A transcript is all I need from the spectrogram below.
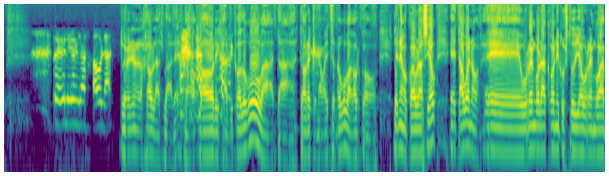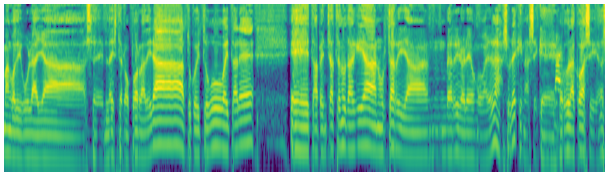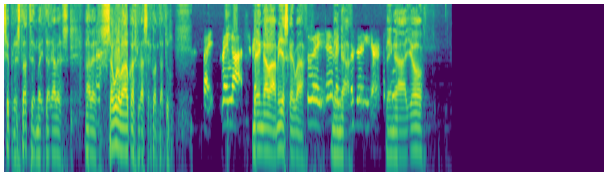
Rebelión en las jaulas. Rebelión en las jaulas, vale. Ba, ba hori jarriko dugu, ba, eta, eta horrekin amaitzen dugu, ba, gaurko lehenengo kolaborazio hau. Eta, bueno, e, urrengorako nik ustu ja urrengoa emango digula, ja, zen laizter oporra dira, hartuko ditugu baitare, eta pentsatzen dut agian urtarrian berriro ere ongo garela, zurekin, hasi que Bai. ordurako hasi, hasi prestatzen baitare, a ber, a ber, seguro badaukaz placer kontatu. Bai, venga, Venga, ba, mi esker ba. zuei, eh? Venga. Venga, Venga, yo.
